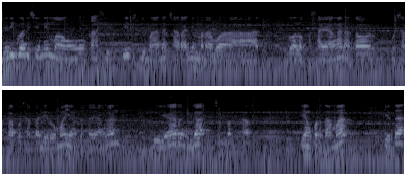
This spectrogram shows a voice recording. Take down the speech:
jadi gue di sini mau kasih tips gimana caranya merawat golok kesayangan atau pusaka-pusaka di rumah yang kesayangan biar nggak cepet cut. Yang pertama kita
